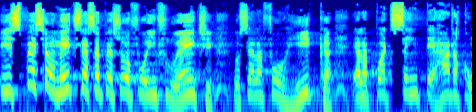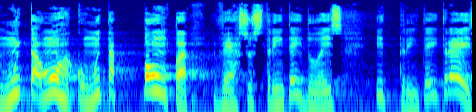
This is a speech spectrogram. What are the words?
E especialmente se essa pessoa for influente ou se ela for rica, ela pode ser enterrada com muita honra, com muita pompa, versos 32 e 33.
